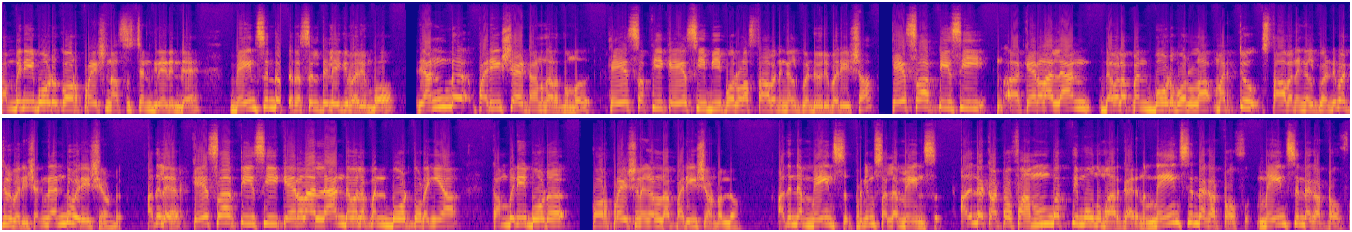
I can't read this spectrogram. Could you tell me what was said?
കമ്പനി ബോർഡ് കോർപ്പറേഷൻ അസിസ്റ്റന്റ് ഗ്രേഡിന്റെ മെയിൻസിന്റെ റിസൾട്ടിലേക്ക് വരുമ്പോൾ രണ്ട് പരീക്ഷയായിട്ടാണ് നടത്തുന്നത്. K S F E K S E B പോലുള്ള സ്ഥാപനങ്ങൾക്ക് വേണ്ടി ഒരു പരീക്ഷ. K S R T C Kerala land development board പോലുള്ള മറ്റു സ്ഥാപനങ്ങൾക്ക് വേണ്ടി മറ്റൊരു പരീക്ഷ. അങ്ങനെ രണ്ട് പരീക്ഷയുണ്ട്. അതിൽ K S R T C Kerala land development board തുടങ്ങിയ കമ്പനി ബോർഡ് കോർപ്പറേഷനുകളുടെ പരീക്ഷ ഉണ്ടല്ലോ അതിന്റെ മെയിൻസ് പ്രിലിംസ് അല്ല മെയിൻസ് അതിന്റെ കട്ട് ഓഫ് അമ്പത്തി മൂന്ന് മാർക്കായിരുന്നു മെയിൻസിന്റെ കട്ട് ഓഫ് മെയിൻസിന്റെ കട്ട് ഓഫ്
